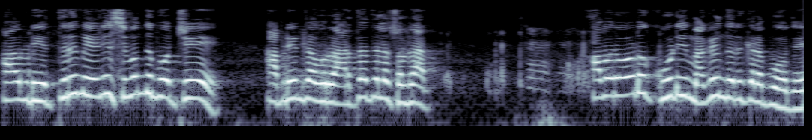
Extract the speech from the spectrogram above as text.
அவருடைய திருமேனி சிவந்து போச்சு அப்படின்ற ஒரு அர்த்தத்துல சொல்றார் அவரோடு கூடி மகிழ்ந்திருக்கிற போது.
